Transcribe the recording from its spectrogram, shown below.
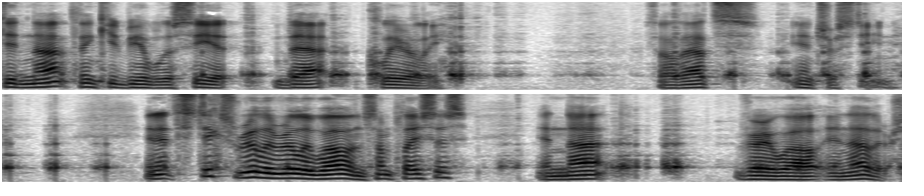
Did not think you'd be able to see it that clearly. So that's interesting. And it sticks really, really well in some places and not very well in others.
